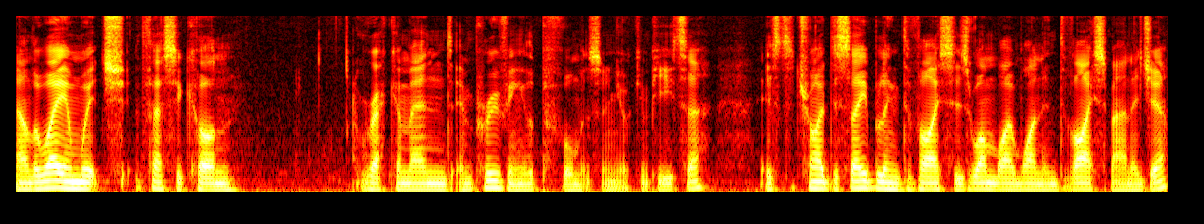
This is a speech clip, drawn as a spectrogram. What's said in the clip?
Now the way in which Thesycon recommend improving the performance on your computer is to try disabling devices one by one in Device Manager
